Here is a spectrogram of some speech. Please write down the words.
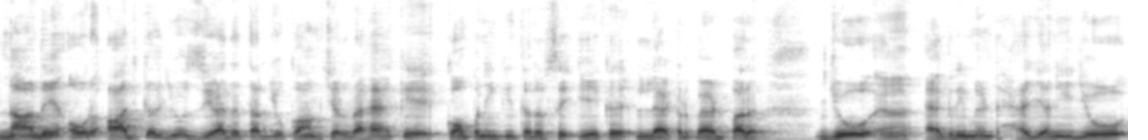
ना दें। और आजकल जो ज़्यादातर जो काम चल रहा है कि कंपनी की तरफ़ से एक लेटर पैड पर जो एग्रीमेंट है, यानी जो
